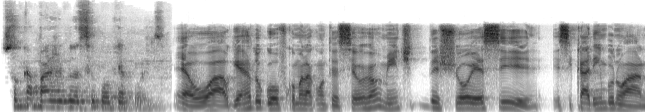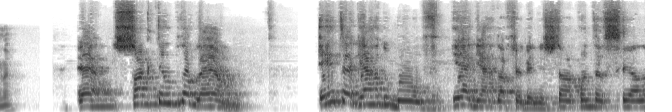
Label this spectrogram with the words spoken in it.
Sou capaz de vencer qualquer coisa. É, a Guerra do Golfo, como ela aconteceu, realmente deixou esse, esse carimbo no ar, né? É, só que tem um problema. Entre a Guerra do Golfo e a Guerra do Afeganistão aconteceram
